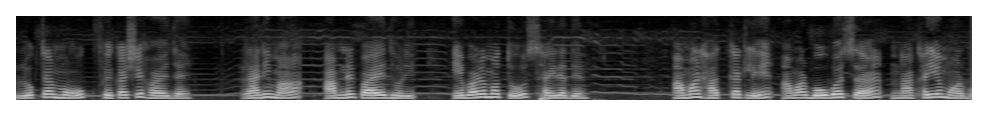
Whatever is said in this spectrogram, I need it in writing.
লোকটার মুখ ফেকাশে হয়ে যায়। রানীমা, আমনের পায়ে ধরি এবারের মতো ছাইরা দেন। আমার হাত কাটলে আমার বউ বাচ্চা না খাইয়ে মরব।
